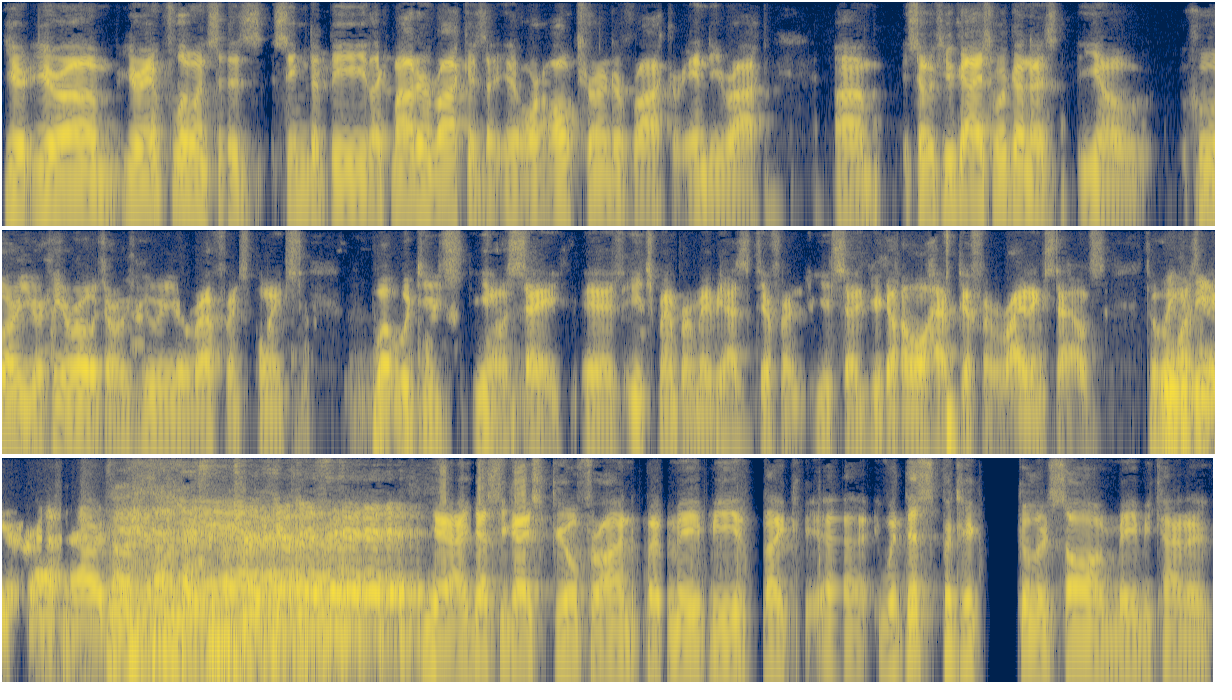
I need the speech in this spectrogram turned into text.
your your um your influences seem to be like modern rock is or alternative rock or indie rock. Um, so if you guys were gonna, you know, who are your heroes or who are your reference points? What would you you know say? Is each member maybe has different? You said you got all have different writing styles. So we could be here for half an hour talking. yeah. yeah, I guess you guys go for on, but maybe like uh, with this particular song, maybe kind of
